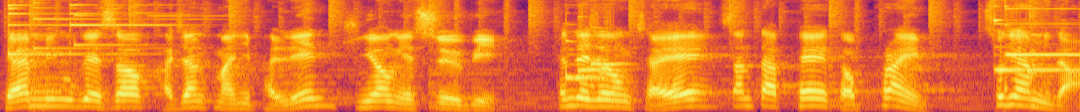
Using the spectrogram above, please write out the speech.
대한민국에서 가장 많이 팔린 중형 SUV 현대자동차의 산타페 더 프라임 소개합니다.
